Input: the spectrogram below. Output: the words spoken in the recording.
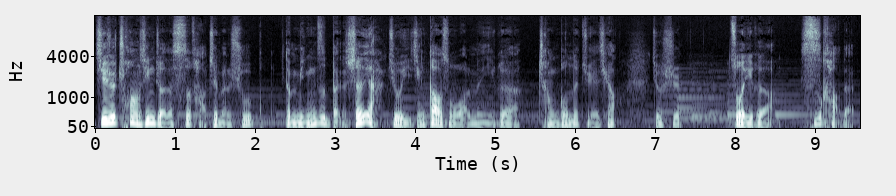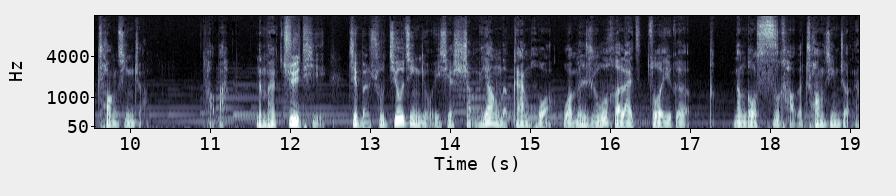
其实，《创新者的思考》这本书的名字本身呀，就已经告诉我们一个。成功的诀窍就是做一个思考的创新者，好吧？那么具体这本书究竟有一些什么样的干货？我们如何来做一个能够思考的创新者呢？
